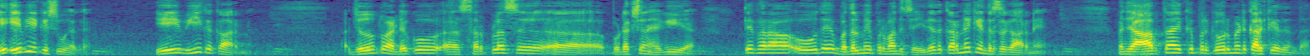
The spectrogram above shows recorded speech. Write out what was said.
ਇਹ ਵੀ ਇੱਕ ਇਸ਼ੂ ਹੈਗਾ। ਇਹ ਵੀ ਇੱਕ ਕਾਰਨ ਹੈ। ਜਦੋਂ ਤੁਹਾਡੇ ਕੋਲ ਸਰਪਲਸ ਪ੍ਰੋਡਕਸ਼ਨ ਹੈਗੀ ਆ, ਤੇ ਫਿਰ ਉਹਦੇ ਬਦਲਵੇਂ ਪ੍ਰਬੰਧ ਚਾਹੀਦੇ ਆ ਤੇ ਕਰਨੇ ਕੇਂਦਰ ਸਰਕਾਰ ਨੇ। ਪੰਜਾਬ ਤਾਂ ਇੱਕ ਪ੍ਰੋਕਿਉਰਮੈਂਟ ਕਰਕੇ ਦਿੰਦਾ।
